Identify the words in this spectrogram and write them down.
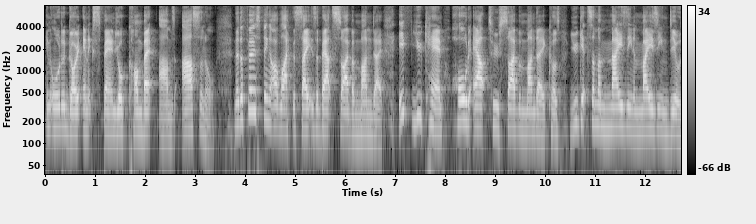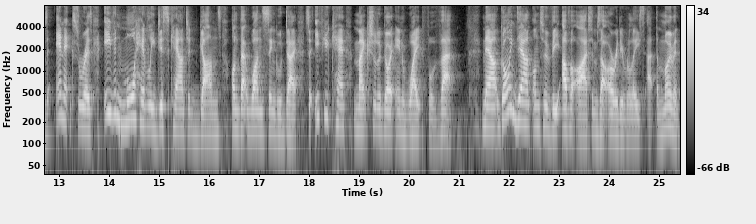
in order to go and expand your combat arms arsenal. Now the first thing I'd like to say is about Cyber Monday. If you can, hold out to Cyber Monday because you get some amazing, amazing deals. NX Res, even more heavily discounted guns on that one single day. So if you can, make sure to go and wait for that. Now, going down onto the other items that are already released at the moment,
